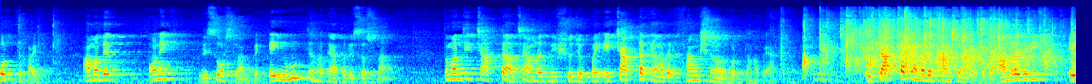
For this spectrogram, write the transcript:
করতে হয়, আমাদের অনেক রিসোর্স লাগবে। এই মুহূর্তে হয়তো এত রিসোর্স না। তোমার যে চারটা আছে, আমরা যদি সুযোগ পাই, এই চারটাকে আমাদের ফাংশনাল করতে হবে আগে। এই চারটাকে আমাদের ফাংশন করতে হবে। আমরা যদি এই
